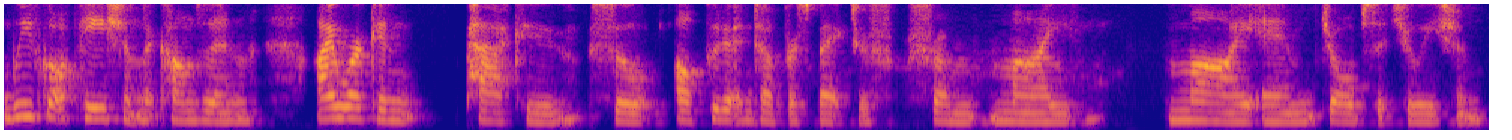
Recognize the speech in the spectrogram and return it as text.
We've got a patient that comes in. I work in PACU, so I'll put it into a perspective from my my um, job situation.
